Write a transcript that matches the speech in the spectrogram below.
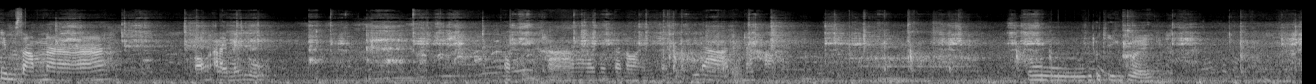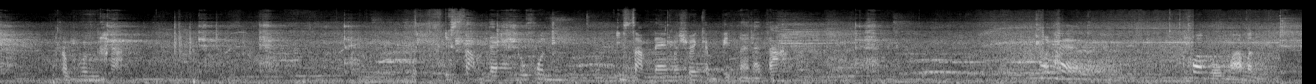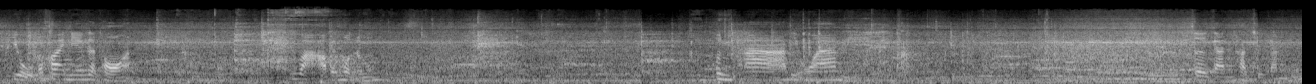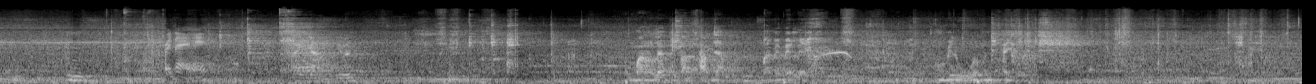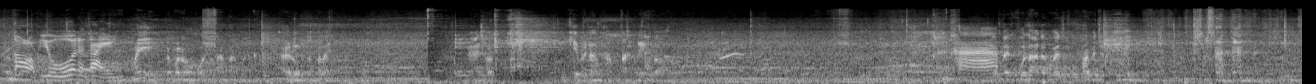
พิมพ์ซ้ำนะ น้องอะไรไม่รู้ ขอบคุณค่ะมันตะหน่อยกับพี่ดาด้วยนะคะโอ้ตัวจริงสวย ขอบคุณค่ะ อีกสามแดงทุกคน อีกสามแดงมาช่วยกันปิดหน่อยนะจ๊ะตั้งแต่คลอดลูกมาเหมือนผิวไม่ค่อยเนียงกับท้องอะ พี่หวาเอาไปหมดแล้วมั้งขอบคุณค่ะพี่อ้วนเจอกันค่ะเจอกันอืมไปไหนรายการใช่ไหมผมมาแล้วแรกผมสั่งสามอย่างไปไม่เป็นเลยผมไม่รู้ว่ามันใช่น้องหรอกพี่โอ้เดี๋ยวจ่ายเองไม่ก็มาลองคนสามแบบอารมณ์ทำอะไรทำงานก่อนที่เก็บไปนั่งทำปักเด็กก่อนค่ะ ไปโคราชแล้วก็ไปค่อยไปจุดที่หนึ่ง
